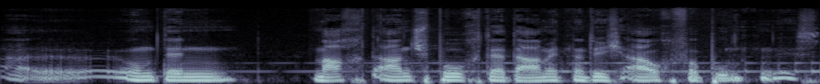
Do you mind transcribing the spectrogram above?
äh, um den Machtanspruch, der damit natürlich auch verbunden ist.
